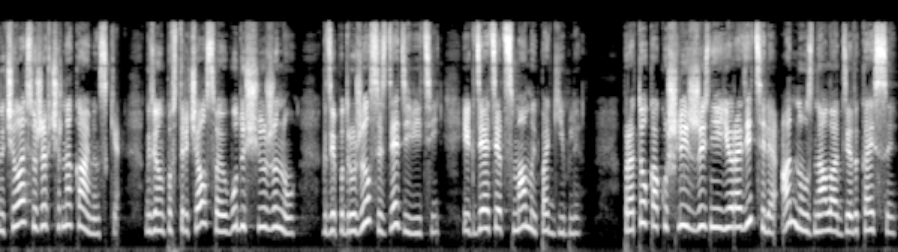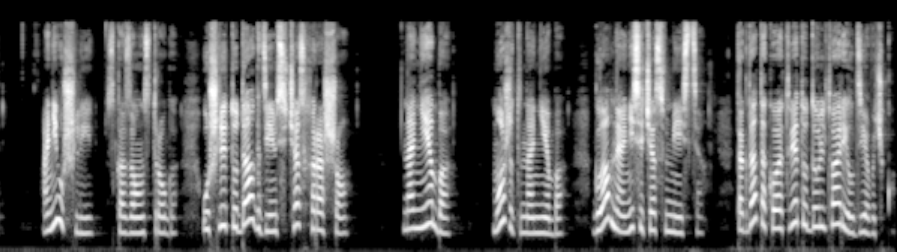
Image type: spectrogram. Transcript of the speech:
началась уже в Чернокаменске, где он повстречал свою будущую жену, где подружился с дядей Витей и где отец с мамой погибли. Про то, как ушли из жизни ее родители, Анна узнала от деда Кайсы. Они ушли, сказал он строго. Ушли туда, где им сейчас хорошо. На небо. Может, и на небо. Главное, они сейчас вместе. Тогда такой ответ удовлетворил девочку.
